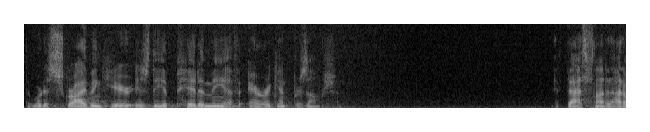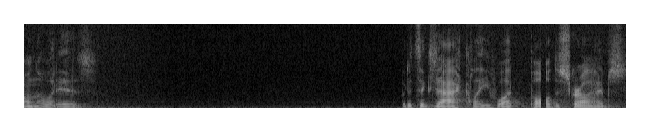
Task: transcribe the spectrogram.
that we're describing here is the epitome of arrogant presumption. If that's not it, I don't know what is. But it's exactly what Paul describes.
